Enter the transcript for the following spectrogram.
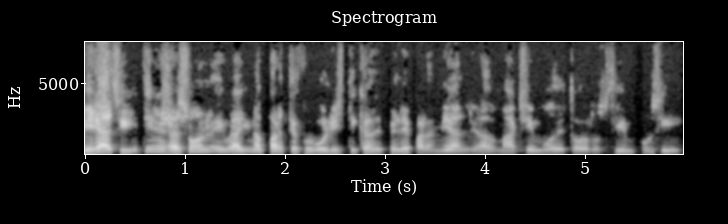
Mira, sí, tienes razón. Eh, hay una parte futbolística de Pelé para mí al grado máximo de todos los tiempos y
